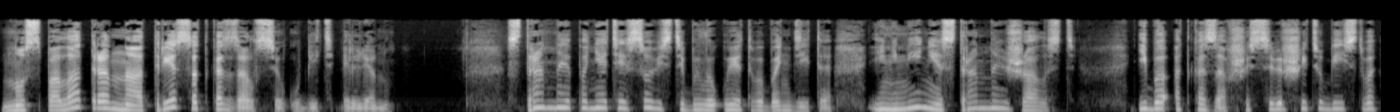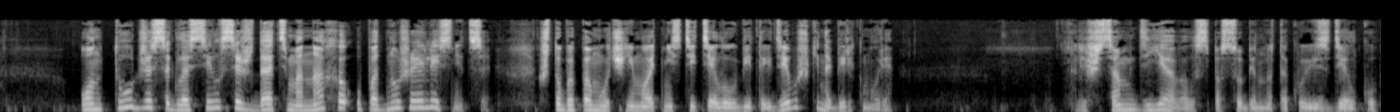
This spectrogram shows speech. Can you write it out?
но Спалатра наотрез отказался убить Элену. Странное понятие совести было у этого бандита, и не менее странная жалость, ибо, отказавшись совершить убийство, он тут же согласился ждать монаха у подножия лестницы, чтобы помочь ему отнести тело убитой девушки на берег моря. Лишь сам дьявол способен на такую сделку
